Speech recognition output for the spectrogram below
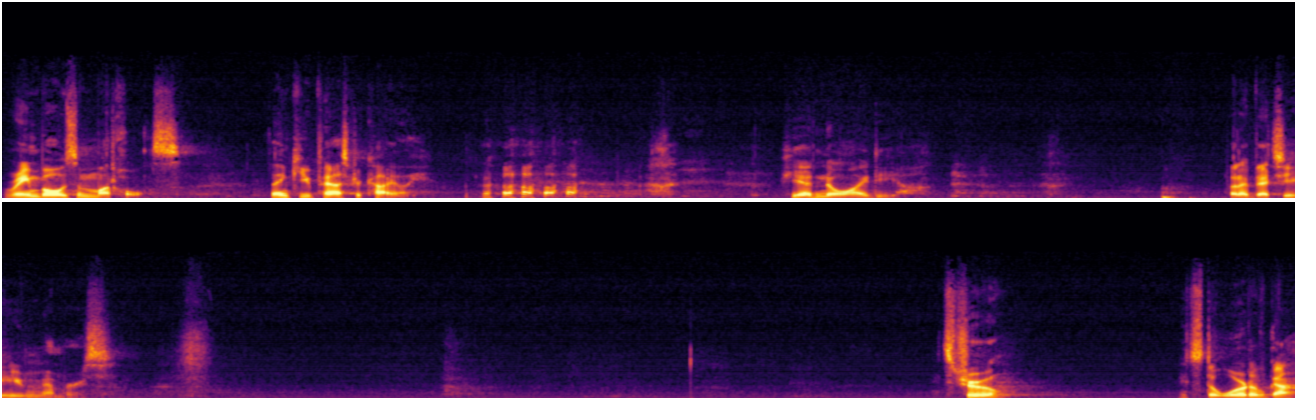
Rainbows and mud holes. Thank you, Pastor Kiley. he had no idea. But I bet you he remembers. It's true. It's the Word of God.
